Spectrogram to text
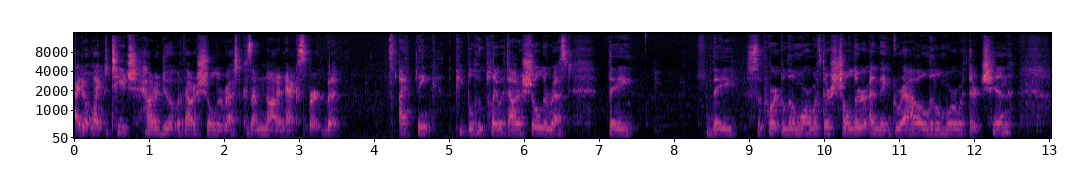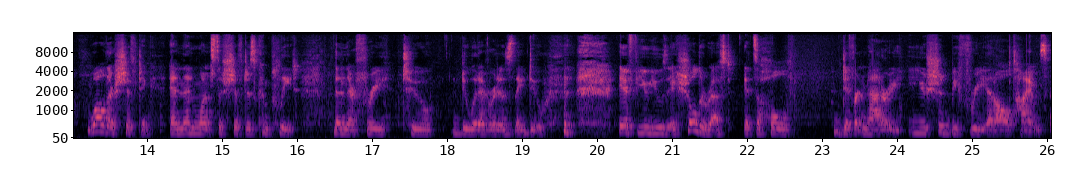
I don't like to teach how to do it without a shoulder rest because I'm not an expert, but I think people who play without a shoulder rest, they they support a little more with their shoulder and they grab a little more with their chin while they're shifting. And then once the shift is complete, then they're free to do whatever it is they do. if you use a shoulder rest, it's a whole different matter. You should be free at all times.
